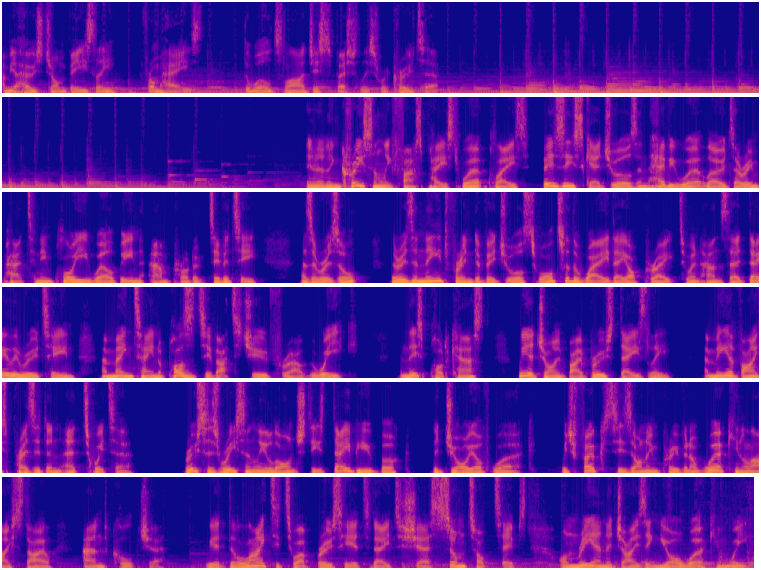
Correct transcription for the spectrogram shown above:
I'm your host, John Beasley from Hays, the world's largest specialist recruiter. In an increasingly fast paced workplace, busy schedules and heavy workloads are impacting employee well-being and productivity. As a result, there is a need for individuals to alter the way they operate to enhance their daily routine and maintain a positive attitude throughout the week. In this podcast, we are joined by Bruce Daisley, a EMEA Vice President at Twitter. Bruce has recently launched his debut book, The Joy of Work, which focuses on improving a working lifestyle and culture. We are delighted to have Bruce here today to share some top tips on re energizing your working week.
